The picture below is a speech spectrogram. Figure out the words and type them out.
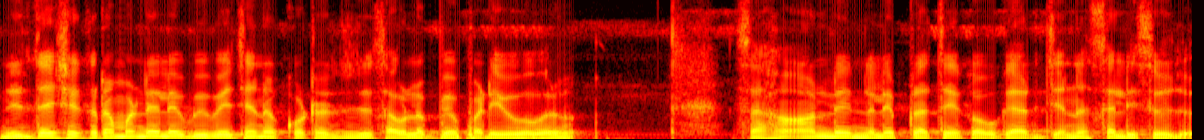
ನಿರ್ದೇಶಕರ ಮಂಡಳಿಯ ವಿವೇಚನಾ ಕೊಠಡಿಯಲ್ಲಿ ಸೌಲಭ್ಯ ಪಡೆಯುವವರು ಸಹ ಆನ್ಲೈನ್ನಲ್ಲಿ ಪ್ರತ್ಯೇಕವಾಗಿ ಅರ್ಜಿಯನ್ನು ಸಲ್ಲಿಸುವುದು.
